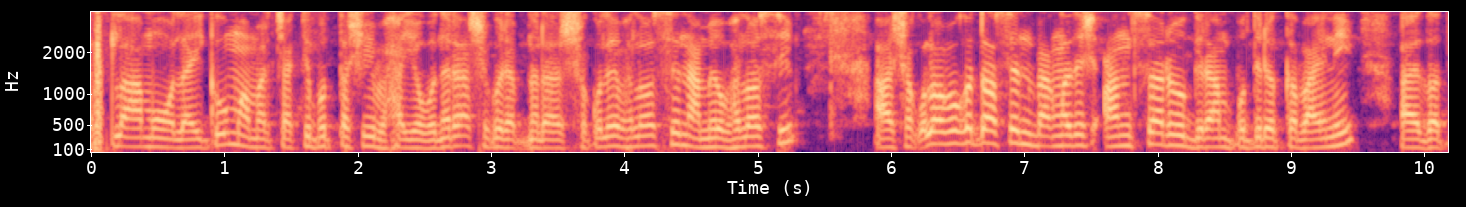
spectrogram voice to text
আসসালামু আলাইকুম, আমার চাকরি প্রত্যাশী ভাই ও বোনেরা, আশা করি আপনারা সকলে ভালো আছেন, আমিও ভালো আছি। আর সকলে অবগত আছেন, বাংলাদেশ আনসার ও গ্রাম প্রতিরক্ষা বাহিনী গত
